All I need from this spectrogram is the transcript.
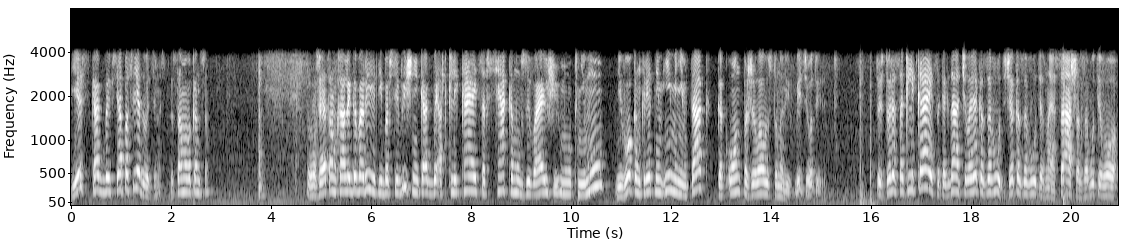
Есть как бы вся последовательность до самого конца. Продолжает Рамхали говорит, ибо Всевышний как бы откликается всякому взывающему к нему его конкретным именем так, как он пожелал и установил. Видите, вот видите. То есть Творец откликается, когда человека зовут. Человека зовут, я знаю, Саша, зовут его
